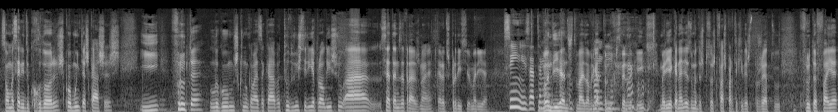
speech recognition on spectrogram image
são uma série de corredores com muitas caixas e fruta, legumes que nunca mais acaba. Tudo isto iria para o lixo há sete anos atrás, não é? Era desperdício, Maria. Sim, exatamente. Bom dia, antes de mais, obrigado Bom por me receberes aqui. Maria Canelhas, uma das pessoas que faz parte aqui deste projeto Fruta Feia,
